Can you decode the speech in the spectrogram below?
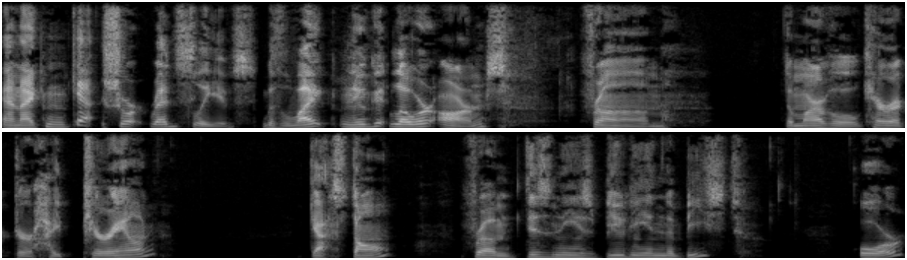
And I can get short red sleeves with light nougat lower arms from the Marvel character Hyperion, Gaston from Disney's Beauty and the Beast, or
